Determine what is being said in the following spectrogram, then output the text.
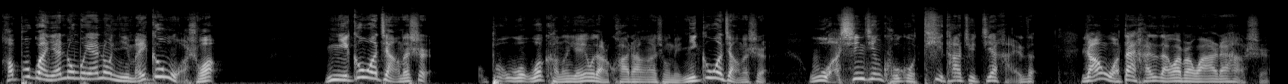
好不管严重不严重，你没跟我说，你跟我讲的是，不我我可能也有点夸张啊兄弟，你跟我讲的是我辛辛苦苦替他去接孩子，然后我带孩子在外边玩俩小时。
